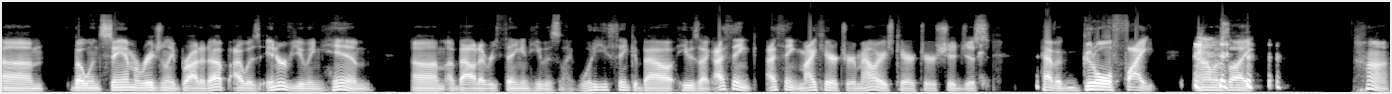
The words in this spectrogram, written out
Um, but when Sam originally brought it up, I was interviewing him um, about everything, and he was like, "What do you think about?" He was like, "I think I think my character, Mallory's character, should just have a good old fight." And I was like, "Huh."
